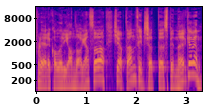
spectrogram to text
flere kalorier om dagen. Så kjøp deg en fidget spinner, Kevin.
